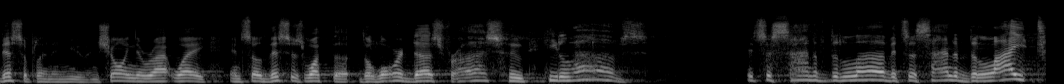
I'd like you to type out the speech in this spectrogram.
disciplining you and showing the right way. And so, this is what the, the Lord does for us who He loves. It's a sign of the love, it's a sign of delight.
